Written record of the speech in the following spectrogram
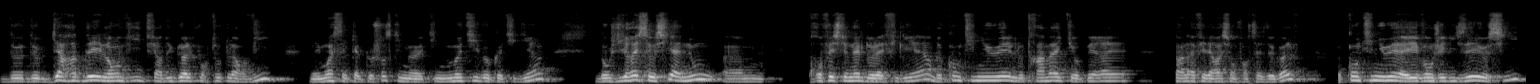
de, garder l'envie de faire du golf pour toute leur vie. Mais moi, c'est quelque chose qui me, qui me motive au quotidien. Donc, je dirais, c'est aussi à nous, professionnels de la filière, de continuer le travail qui opéré par la Fédération française de golf pour continuer à évangéliser aussi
